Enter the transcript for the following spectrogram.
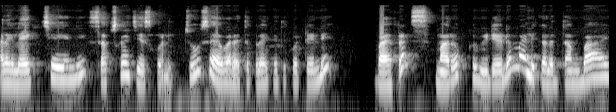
అలాగే లైక్ చేయండి సబ్స్క్రైబ్ చేసుకోండి. చూసి ఎవరైతే లైక్ అయితే కొట్టండి బాయ్ ఫ్రెండ్స్ మరొక వీడియోలో మళ్ళీ కలుద్దాం. బాయ్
